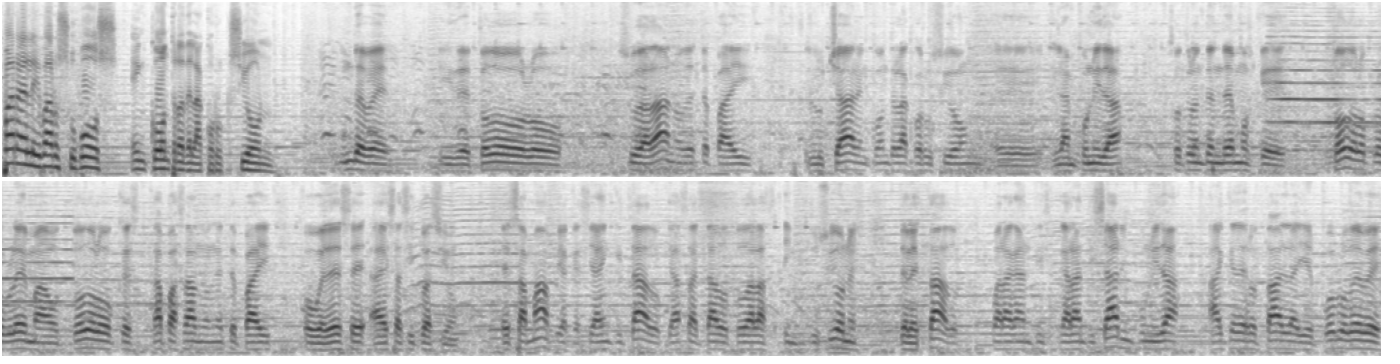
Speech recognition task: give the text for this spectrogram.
para elevar su voz en contra de la corrupción. Un deber y de todos los ciudadanos de este país luchar en contra de la corrupción eh, y la impunidad. Nosotros entendemos que todos los problemas o todo lo que está pasando en este país obedece a esa situación. Esa mafia que se ha inquitado, que ha asaltado todas las instituciones del Estado, para garantizar impunidad hay que derrotarla y el pueblo debe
